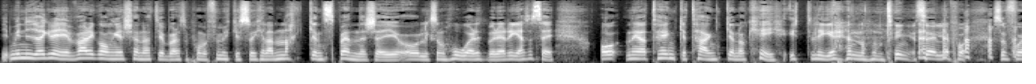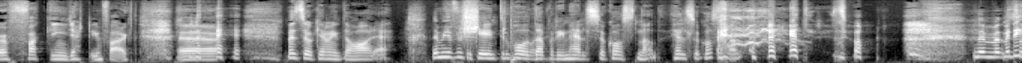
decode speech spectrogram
min nya grej är varje gång jag känner att jag börjar ta på mig för mycket så hela nacken spänner sig och liksom håret börjar resa sig. Och när jag tänker tanken, okej ytterligare någonting att sälja på så får jag fucking hjärtinfarkt. Eh, nej Men så kan vi inte ha det. men jag Du förstår. kan ju inte podda på din hälsokostnad. Hälsokostnad? Heter det så? Nej, Men det så-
